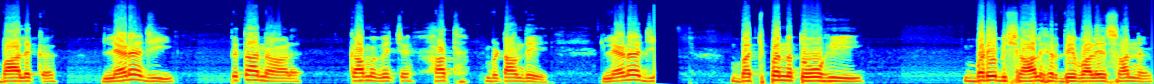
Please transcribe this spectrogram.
ਬਾਲਕ ਲਹਿਣਾ ਜੀ ਪਿਤਾ ਨਾਲ ਕੰਮ ਵਿੱਚ ਹੱਥ ਵਟਾਉਂਦੇ। ਲਹਿਣਾ ਜੀ ਬਚਪਨ ਤੋਂ ਹੀ ਬੜੇ ਵਿਸ਼ਾਲ ਹਿਰਦੇ ਵਾਲੇ ਸਨ।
